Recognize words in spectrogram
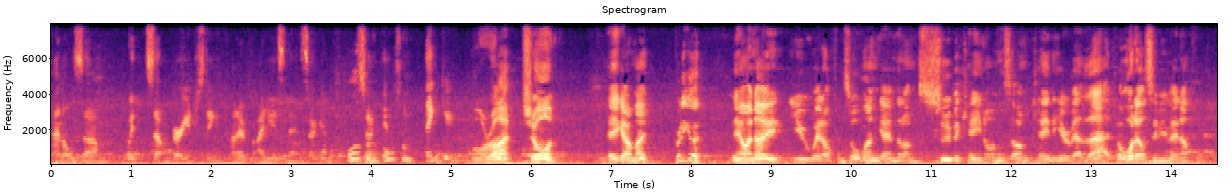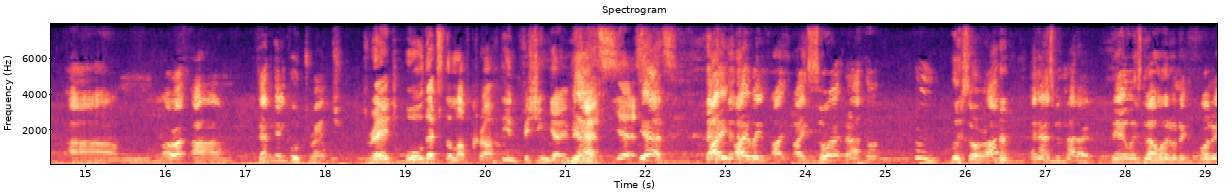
panels um, with some very interesting kind of ideas there. So yeah, Awesome, So, yeah, awesome. Thank you. All right, Shaun. How you going, mate? Pretty good. Now I know you went off and saw one game that I'm super keen on, so I'm keen to hear about that. But what else have you been up for? Um, all right. Um, found a game called Dredge. Dredge. Oh, that's the Lovecraftian fishing game. Yes. Yes. Yes. I, I went. I, I saw it and I thought, hmm, looks all right. And as with Matto, there was no one on a on a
